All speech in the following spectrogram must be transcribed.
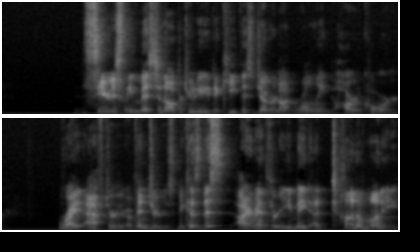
seriously missed an opportunity to keep this juggernaut rolling hardcore right after Avengers because this Iron Man 3 made a ton of money.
